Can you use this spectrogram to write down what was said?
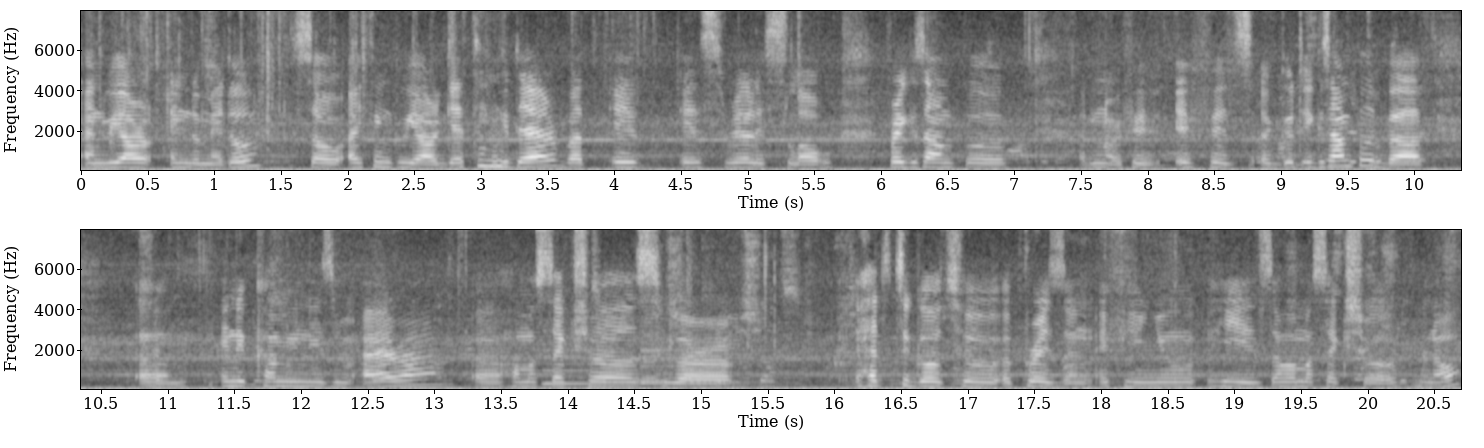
and we are in the middle so i think we are getting there but it is really slow. For example, I don't know if it, if it's a good example, but um, in the communism era, uh, homosexuals were had to go to a prison if he knew he is a homosexual, you know.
